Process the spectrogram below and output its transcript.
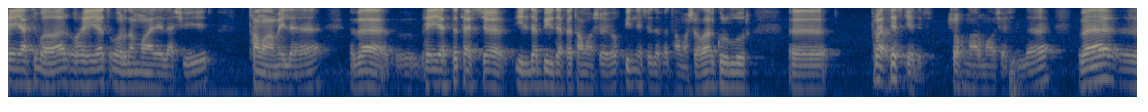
heyəti var, o heyət oradan maliyyələşir tamamilə və heyətdə təkcə ildə bir dəfə tamaşa yox, bir neçə dəfə tamaşalar qurulur. Proses gedir çox normal şəkildə və e,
